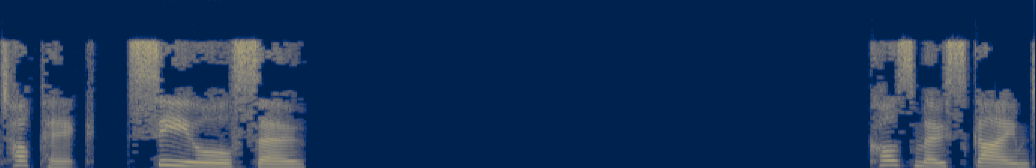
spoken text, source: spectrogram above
Topic See also. Cosmo SkyMed,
